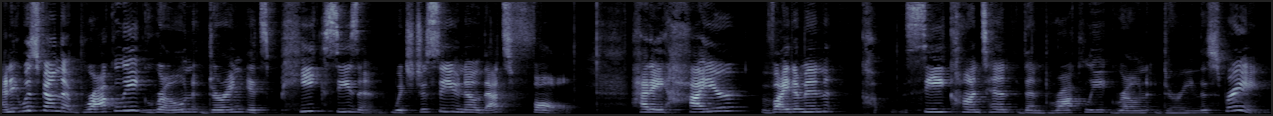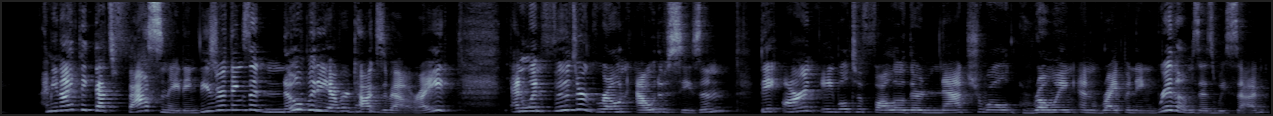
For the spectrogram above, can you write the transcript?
and it was found that broccoli grown during its peak season, which just so you know, that's fall, had a higher vitamin C content than broccoli grown during the spring. I mean, I think that's fascinating. These are things that nobody ever talks about, right? And when foods are grown out of season, they aren't able to follow their natural growing and ripening rhythms, as we said.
